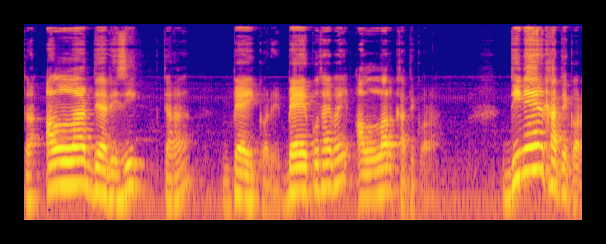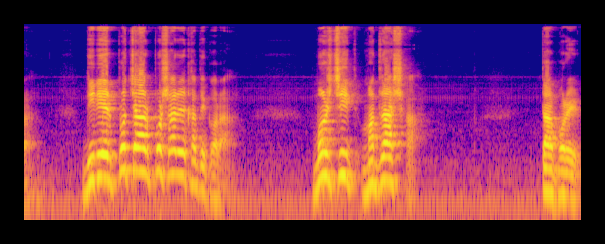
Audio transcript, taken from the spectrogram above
তারা আল্লাহর দেয়া রিজিক তারা ব্যয় করে। ব্যয় কোথায় ভাই? আল্লাহর খাতে করা। দিনের খাতে করা। দিনের প্রচার প্রসারের খাতে করা। মসজিদ, মাদ্রাসা, তারপরে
